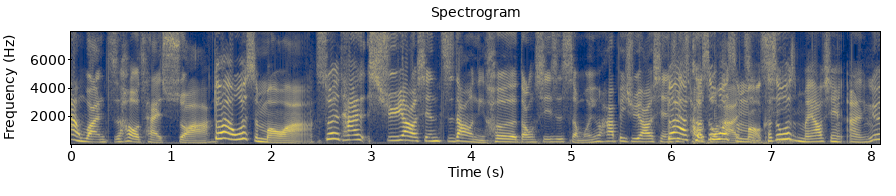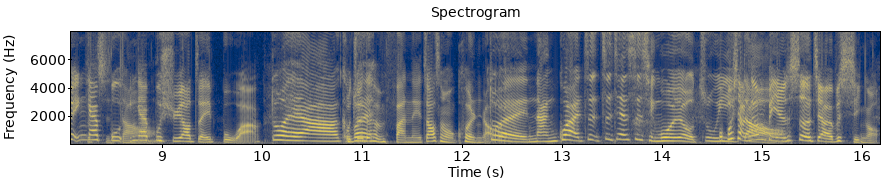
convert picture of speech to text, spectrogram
按完之后才刷。对啊，为什么啊？所以他需要先知道你喝的东西是什么，因为他必须要先对啊，去操可是为什么？可是为什么要先按？因为应该不应该不需要这一步啊。对啊，可我觉得很烦呢、造成我困扰。，对，难怪这这件事情我也有注意不想跟别人，社交也不行哦。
